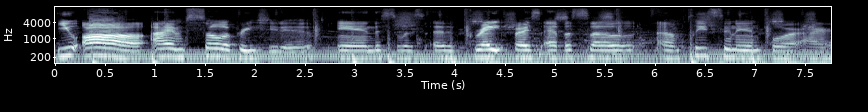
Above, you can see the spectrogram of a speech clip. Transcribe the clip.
You all, I am so appreciative, and this was a great first episode. Um, please tune in for our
